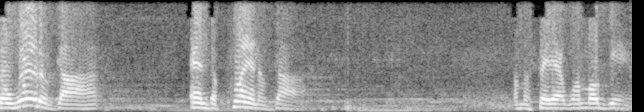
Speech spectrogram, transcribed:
the word of God, and the plan of God. I'm going to say that one more again.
